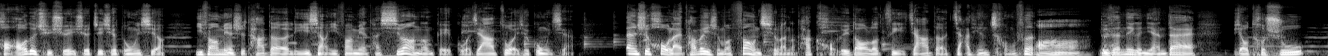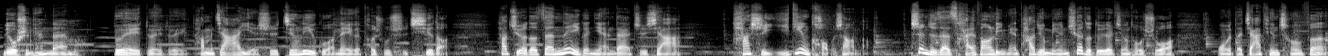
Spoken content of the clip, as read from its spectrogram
好好的去学一学这些东西。一方面是他的理想，一方面他希望能给国家做一些贡献。但是后来他为什么放弃了呢？他考虑到了自己家的家庭成分，哦，因为在那个年代比较特殊，六十年代嘛，对对对，他们家也是经历过那个特殊时期的。他觉得在那个年代之下，他是一定考不上的。甚至在采访里面，他就明确的对着镜头说：“我的家庭成分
